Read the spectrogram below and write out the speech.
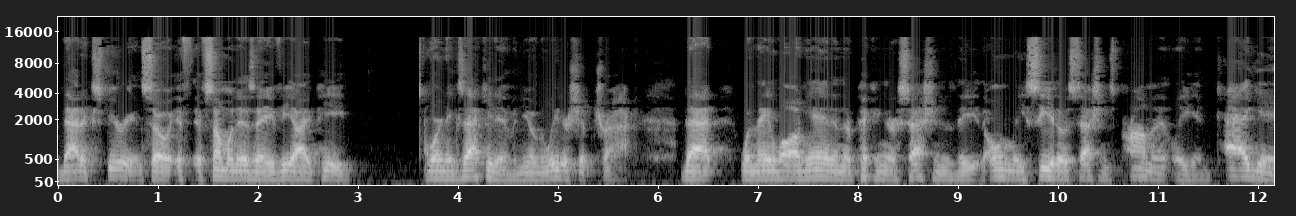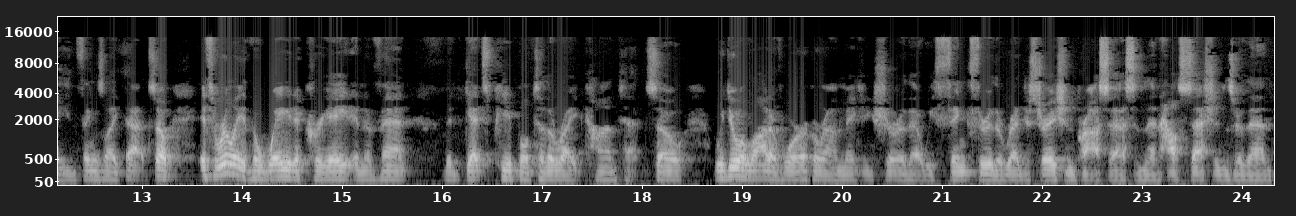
that experience. So if, if someone is a VIP or an executive and you have a leadership track, that when they log in and they're picking their sessions, they only see those sessions prominently and tagging and things like that. So it's really the way to create an event that gets people to the right content. So we do a lot of work around making sure that we think through the registration process and then how sessions are then,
